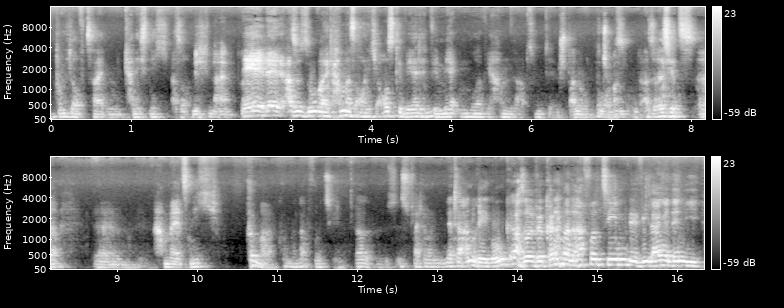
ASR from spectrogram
Durchlaufzeiten kann ich es nicht. Also nicht, nein. Nee, nee, also so weit haben wir es auch nicht ausgewertet. Wir merken nur, wir haben eine absolute Entspannung. Entspannung. Und also das jetzt äh, äh, haben wir jetzt nicht. Können wir, können wir nachvollziehen. Ja, das ist vielleicht noch eine nette Anregung. Also wir können mal nachvollziehen, wie, wie lange denn die,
